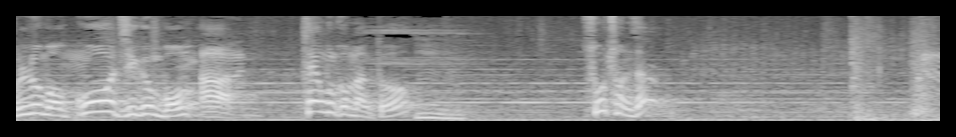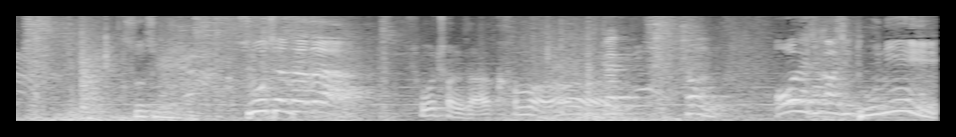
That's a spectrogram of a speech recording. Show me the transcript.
블루 먹고 지금 몸 아 태양 물건망 또 음. 소천사? 수호천사. 수호천사다! 소천사 컴온 그니까 형어 잠깐 지금 돈이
